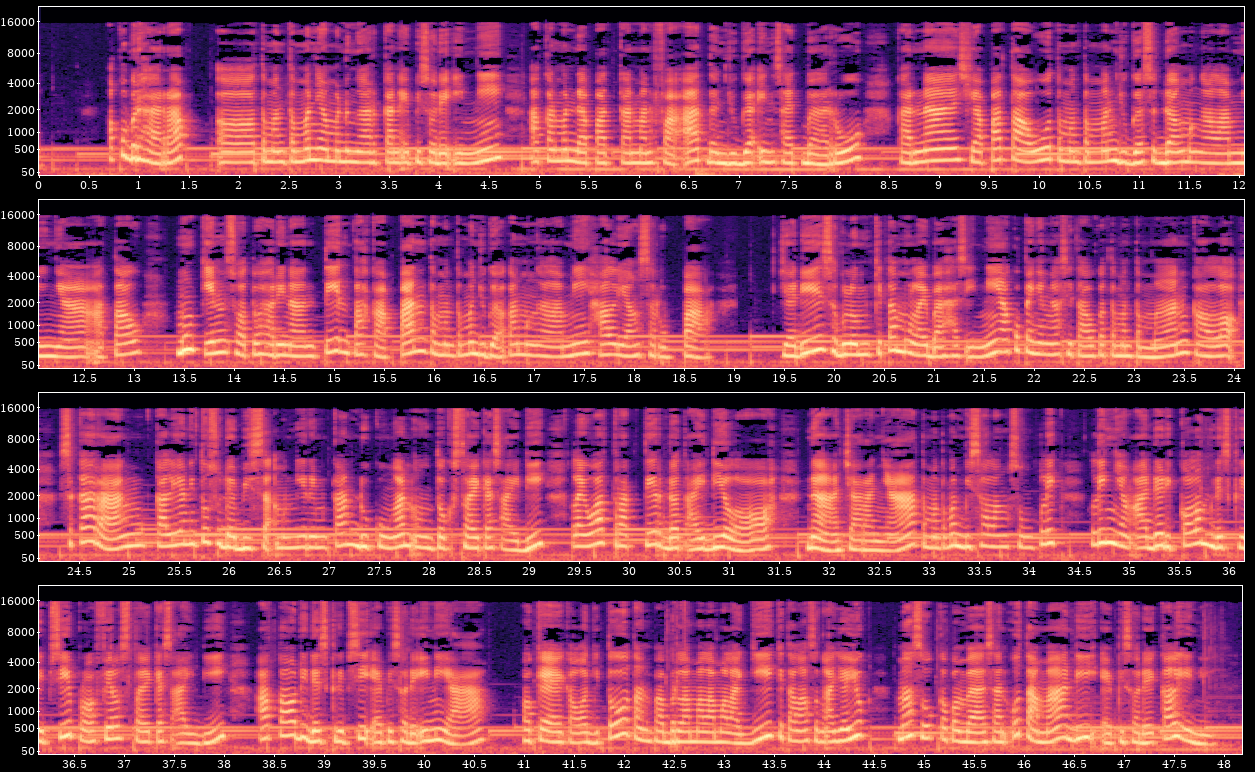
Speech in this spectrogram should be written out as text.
Aku berharap uh, teman-teman yang mendengarkan episode ini akan mendapatkan manfaat dan juga insight baru karena siapa tahu teman-teman juga sedang mengalaminya atau mungkin suatu hari nanti entah kapan teman-teman juga akan mengalami hal yang serupa. Jadi sebelum kita mulai bahas ini, aku pengen ngasih tahu ke teman-teman kalau sekarang kalian itu sudah bisa mengirimkan dukungan untuk Stoicast ID lewat traktir.id loh. Nah, caranya teman-teman bisa langsung klik link yang ada di kolom deskripsi profil Stoicast ID atau di deskripsi episode ini ya. Oke, kalau gitu tanpa berlama-lama lagi, kita langsung aja yuk masuk ke pembahasan utama di episode kali ini.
